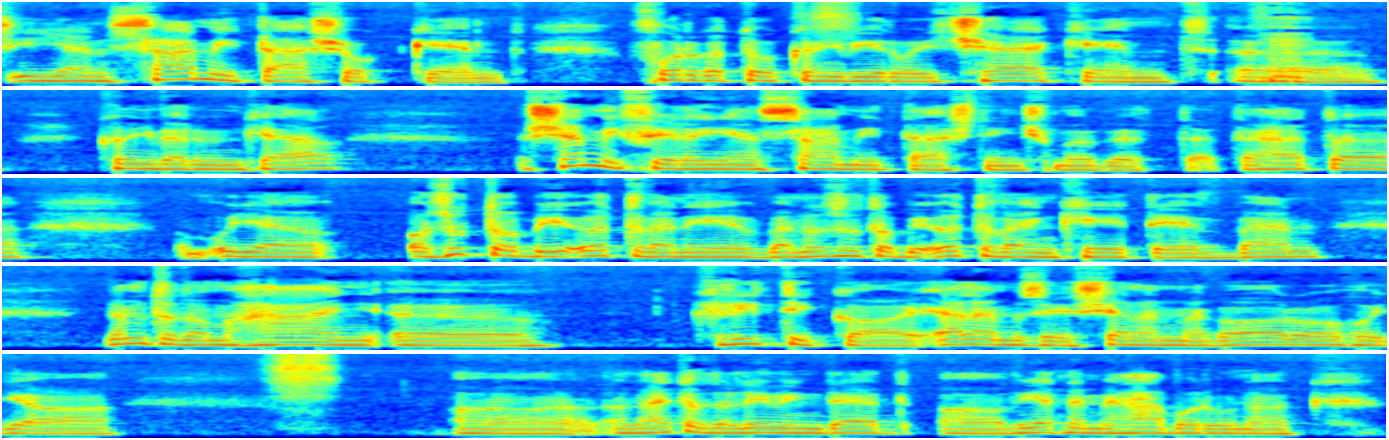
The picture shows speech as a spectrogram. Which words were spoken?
ilyen számításokként, forgatókönyvírói cselként hm. könyvelünk el, semmiféle ilyen számítás nincs mögötte. Tehát ugye az utóbbi 50 évben, az utóbbi 52 évben nem tudom hány ö, kritika, elemzés jelent meg arról, hogy a, a, a Night of the Living Dead a vietnami háborúnak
